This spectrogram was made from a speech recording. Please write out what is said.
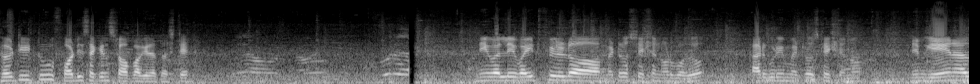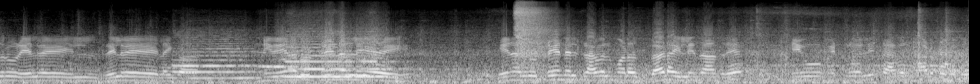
thirty two forty second stop ಆಗಿರತ್ತೆ ಅಷ್ಟೇ. ನೀವಲ್ಲಿ ವೈಟ್ ಫೀಲ್ಡ್ ಮೆಟ್ರೋ ಸ್ಟೇಷನ್ ನೋಡ್ಬೋದು. ಕಾಡ್ಗುಡಿ ಮೆಟ್ರೋ ಸ್ಟೇಷನು ನಿಮ್ಗೆ ಏನಾದರೂ ರೈಲ್ವೆ ಇಲ್ಲಿ ರೈಲ್ವೆ ಲೈಕ್ ನೀವೇನಾದರೂ ಟ್ರೈನಲ್ಲಿ ಏನಾದರೂ ಟ್ರೈನಲ್ಲಿ ಟ್ರಾವೆಲ್ ಮಾಡೋದು ಬೇಡ ಇಲ್ಲಿಂದ ಅಂದರೆ ನೀವು ಮೆಟ್ರೋಲ್ಲಿ ಟ್ರಾವೆಲ್ ಮಾಡಬಹುದು.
